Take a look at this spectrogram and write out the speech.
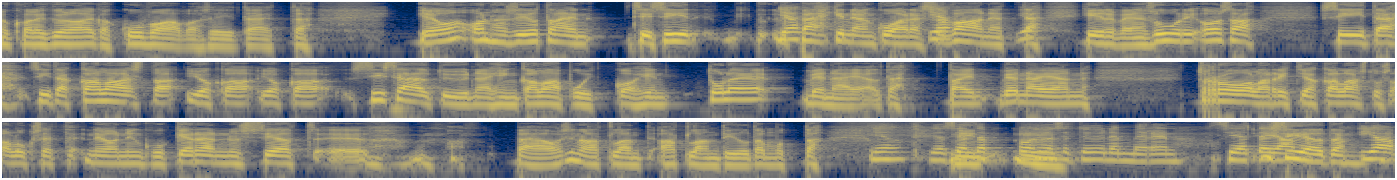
Joka oli kyllä aika kuvaava siitä, että ja onhan se jotain, siis siinä ja, pähkinänkuoressa ja, vaan, että ja. hirveän suuri osa siitä, siitä kalasta, joka, joka sisältyy näihin kalapuikkoihin, tulee Venäjältä. Tai Venäjän troolarit ja kalastusalukset, ne on niin kuin kerännyt sieltä pääosin Atlant, Atlantilta, mutta... Joo, ja sieltä niin, Pohjoisen mm. Tyynenmeren sieltä. Ja, sieltä, ja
